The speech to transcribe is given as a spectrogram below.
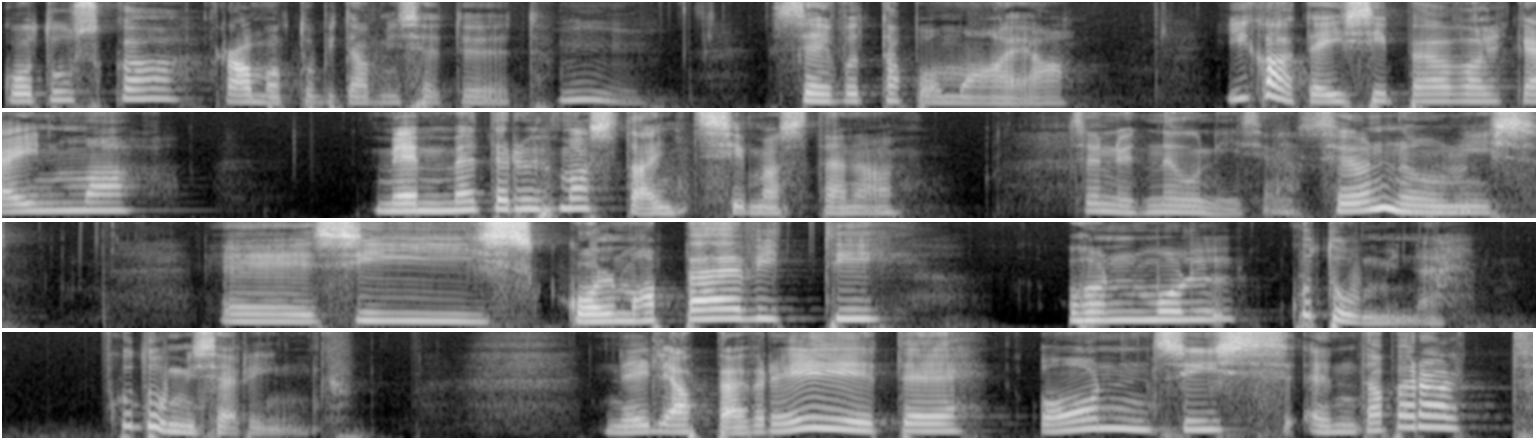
kodus ka raamatupidamise tööd mm.. see võtab oma aja. iga teisipäeval käin ma memmede rühmas tantsimas täna. see on nüüd Nõunis, jah? see on Nõunis e,. siis kolmapäeviti on mul kudumine, kudumise ring neljapäev-reede on siis enda päralt,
